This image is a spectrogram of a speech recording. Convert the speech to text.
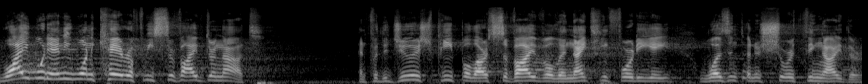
why would anyone care if we survived or not? And for the Jewish people, our survival in 1948 wasn't an assured thing either.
